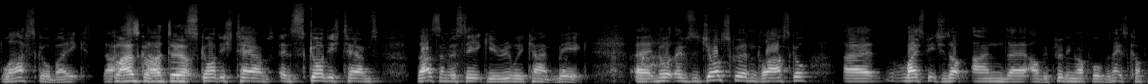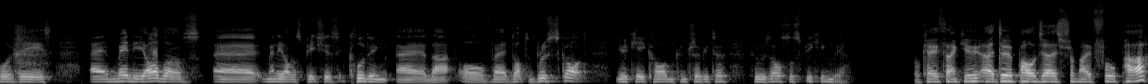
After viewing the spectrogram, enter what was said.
Glasgow, Mike. That's, Glasgow, that, I do in Scottish terms. In Scottish terms, that's a mistake you really can't make. Uh, no, it was George Square in Glasgow. Uh, my speech is up, and uh, I'll be putting up over the next couple of days uh, many others, uh, many other speeches, including uh, that of Dr. Bruce Scott, UK column contributor, who is also speaking there. Okay, thank you. I do apologise for my faux pas.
